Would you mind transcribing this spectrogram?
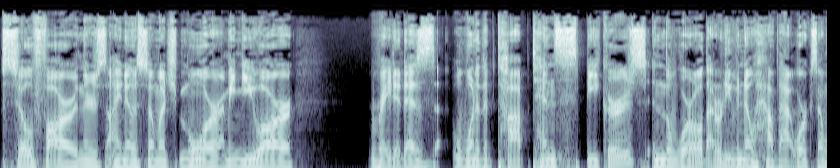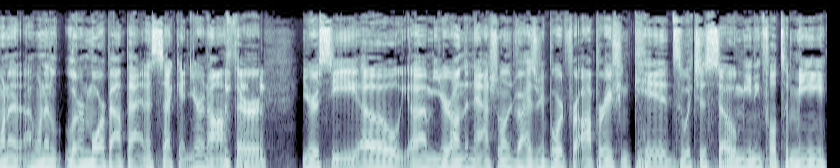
so far, and there's I know so much more. I mean, you are rated as one of the top 10 speakers in the world. I don't even know how that works. I want to I want to learn more about that in a second. You're an author, you're a CEO, um, you're on the National Advisory Board for Operation Kids, which is so meaningful to me.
